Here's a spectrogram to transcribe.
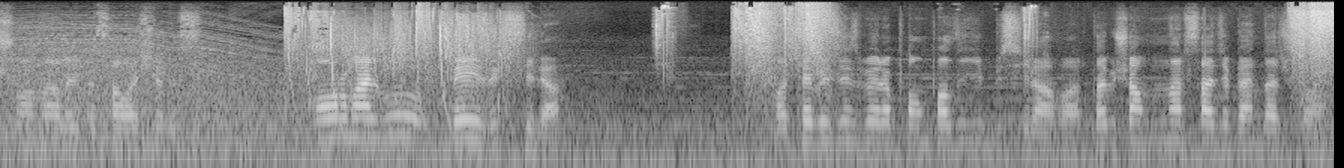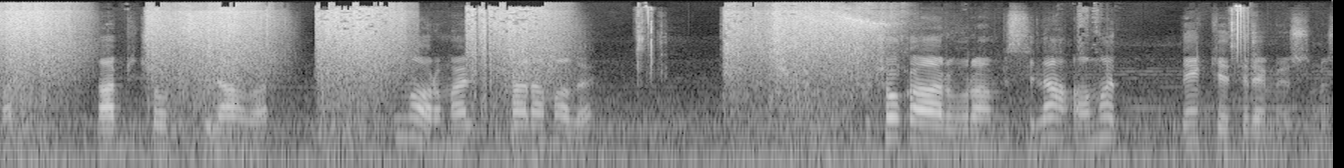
Düşmanlarla yine savaşırız. Normal bu basic silah. Açabileceğiniz böyle pompalı gibi bir silah var. Tabi şu an bunlar sadece bende açık olanlar. Daha birçok silah var. Normal taramalı. Bu çok ağır vuran bir silah ama denk getiremiyorsunuz.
